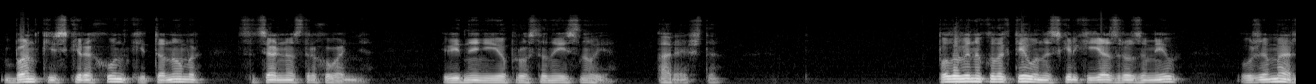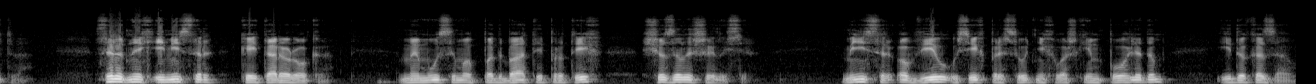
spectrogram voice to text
банківські рахунки та номер соціального страхування. Віднині його просто не існує. А решта. Половину колективу, наскільки я зрозумів, уже мертва. Серед них і містер Кейтаро Рока. Ми мусимо подбати про тих, що залишилися. Міністр обвів усіх присутніх важким поглядом і доказав.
